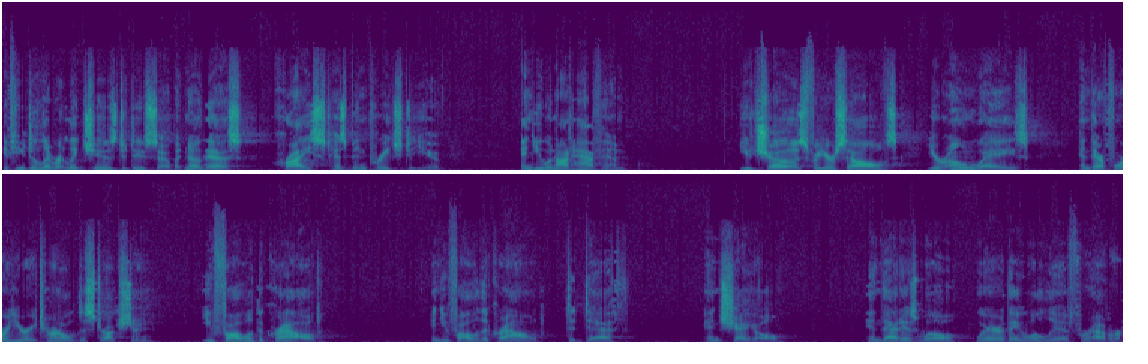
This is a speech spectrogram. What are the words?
if you deliberately choose to do so. But know this Christ has been preached to you, and you would not have him. You chose for yourselves your own ways, and therefore your eternal destruction. You followed the crowd, and you followed the crowd to death and Sheol. And that is well where they will live forever.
